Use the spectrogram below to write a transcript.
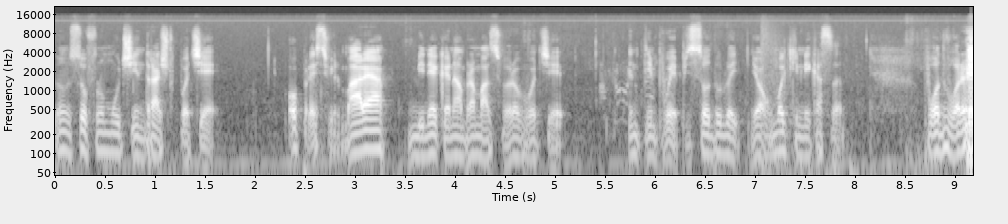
îmi suflu muci în dragi după ce opresc filmarea, bine că n-am rămas fără voce în timpul episodului, eu mă chinui ca să pot vorbi.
